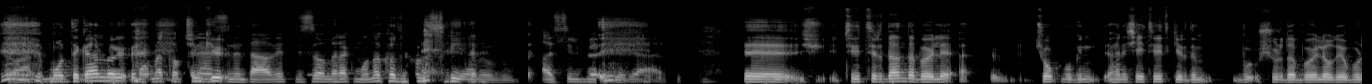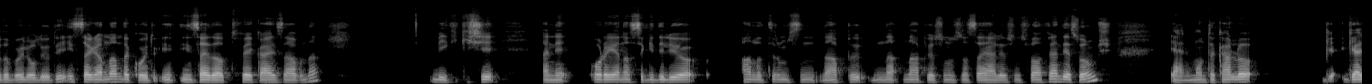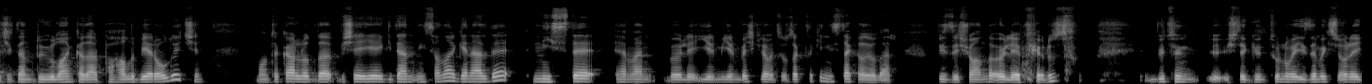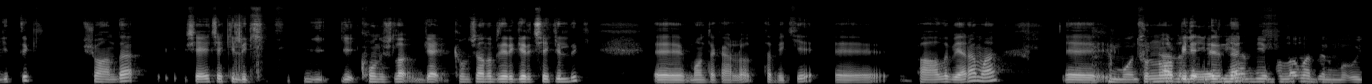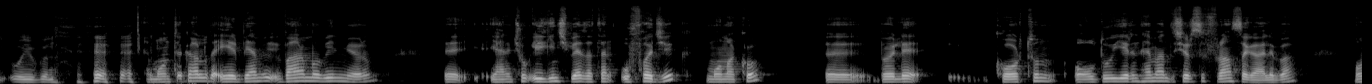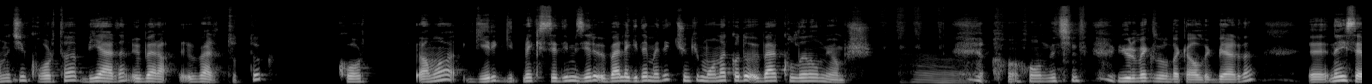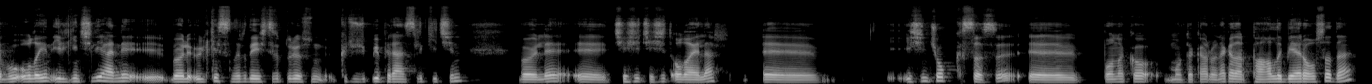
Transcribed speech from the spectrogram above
Monte Carlo Monaco çünkü prensinin davetlisi olarak Monaco'da mısın yani bu asil bölgede artık. e, şu- Twitter'dan da böyle çok bugün hani şey tweet girdim. Bu şurada böyle oluyor, burada böyle oluyor diye. Instagram'dan da koyduk In- Inside Out FK hesabına. Bir iki kişi hani oraya nasıl gidiliyor anlatır mısın? Ne, yap ne, ne yapıyorsunuz? Nasıl ayarlıyorsunuz falan filan diye sormuş. Yani Monte Carlo ge- gerçekten duyulan kadar pahalı bir yer olduğu için Monte Carlo'da bir şeye giden insanlar genelde Nice'te hemen böyle 20-25 kilometre uzaktaki Nice'te kalıyorlar. Biz de şu anda öyle yapıyoruz. Bütün işte gün turnuvayı izlemek için oraya gittik. Şu anda şeye çekildik. Y- y- Konuşla, ge- konuşacağımız yere geri çekildik. E, Monte Carlo tabii ki e, pahalı bir yer ama e, Monte turnuva biletlerinden Airbnb bulamadın mı uy- uygun? Monte Carlo'da Airbnb var mı bilmiyorum. E, yani çok ilginç bir yer zaten ufacık Monaco. E, böyle kortun olduğu yerin hemen dışarısı Fransa galiba. Onun için korta bir yerden Uber Uber tuttuk. Kort ama geri gitmek istediğimiz yere Uber'le gidemedik çünkü Monaco'da Uber kullanılmıyormuş. Onun için yürümek zorunda kaldık bir yerden. Ee, neyse bu olayın ilginçliği hani e, böyle ülke sınırı değiştirip duruyorsun. Küçücük bir prenslik için böyle e, çeşit çeşit olaylar. E, işin çok kısası e, Monaco, Monte Carlo ne kadar pahalı bir yer olsa da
